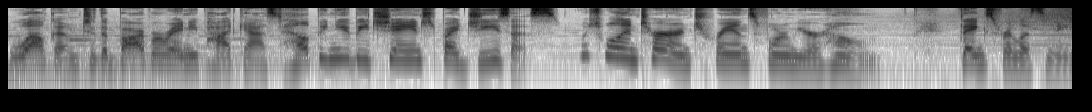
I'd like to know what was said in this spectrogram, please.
Welcome to the Barbara Rainey Podcast, helping you be changed by Jesus, which will in turn transform your home. Thanks for listening.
